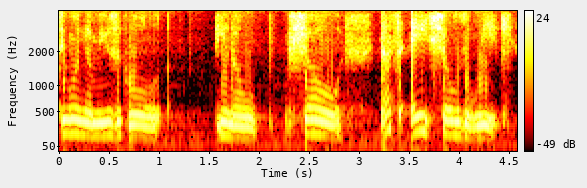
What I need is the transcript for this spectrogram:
doing a musical, you know, show, that's eight shows a week.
